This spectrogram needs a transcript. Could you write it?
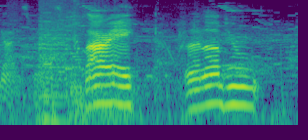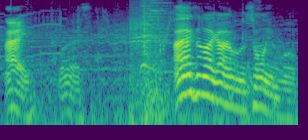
guys. Sorry! I love you. Hey, what is this? I acted like I was totally in love.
